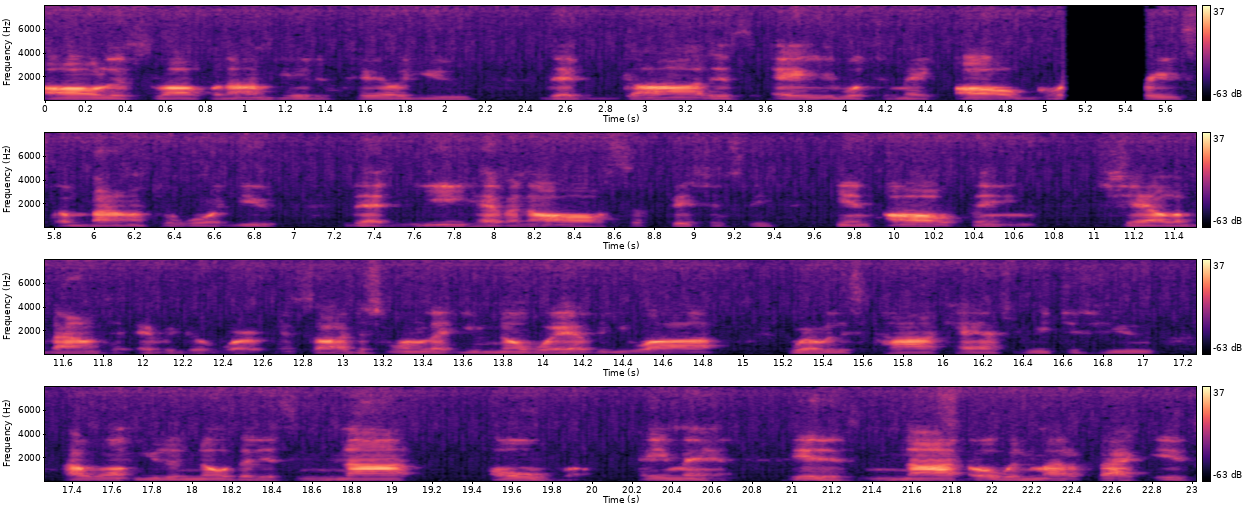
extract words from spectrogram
all is lost, but I'm here to tell you that God is able to make all grace abound toward you, that ye having all sufficiency in all things shall abound to every good work. And so I just want to let you know wherever you are, wherever this podcast reaches you, I want you to know that it's not over. Amen. It is not over. Matter of fact, it's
